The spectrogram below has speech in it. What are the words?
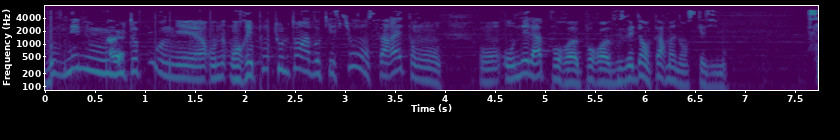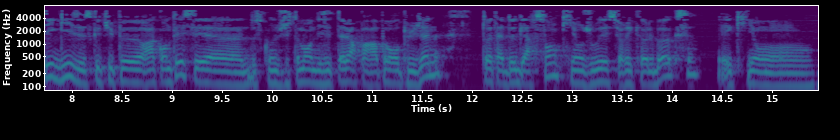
Vous venez nous, nous toper, on, est- on, on répond tout le temps à vos questions, on s'arrête, on, on, on est là pour, pour vous aider en permanence quasiment. Si Guise, ce que tu peux raconter, c'est euh, de ce qu'on justement on disait tout à l'heure par rapport aux plus jeunes. Toi, tu as deux garçons qui ont joué sur Recallbox et qui ont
